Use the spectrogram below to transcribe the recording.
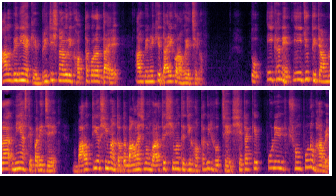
আলবেনিয়াকে ব্রিটিশ নাগরিক হত্যা করার দায়ে আলবেনিয়াকে দায়ী করা হয়েছিল। তো এইখানে এই যুক্তিটা আমরা নিয়ে আসতে পারি যে ভারতীয় সীমান্ত অর্থাৎ বাংলাদেশ এবং ভারতীয় সীমান্তে যে হত্যাগুলি হচ্ছে, সেটাকে পুরি সম্পূর্ণভাবে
